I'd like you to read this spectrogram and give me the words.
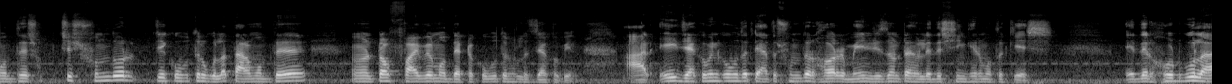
মধ্যে সবচেয়ে সুন্দর যে কবুতরগুলো, তার মধ্যে টপ ফাইভের মধ্যে একটা কবুতর হলো জ্যাকোবিন আর এই জ্যাকোবিন কবুতরটা এত সুন্দর হওয়ার মেইন রিজনটা হলো এদের সিংহের মতো কেশ। এদের হোটগুলা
